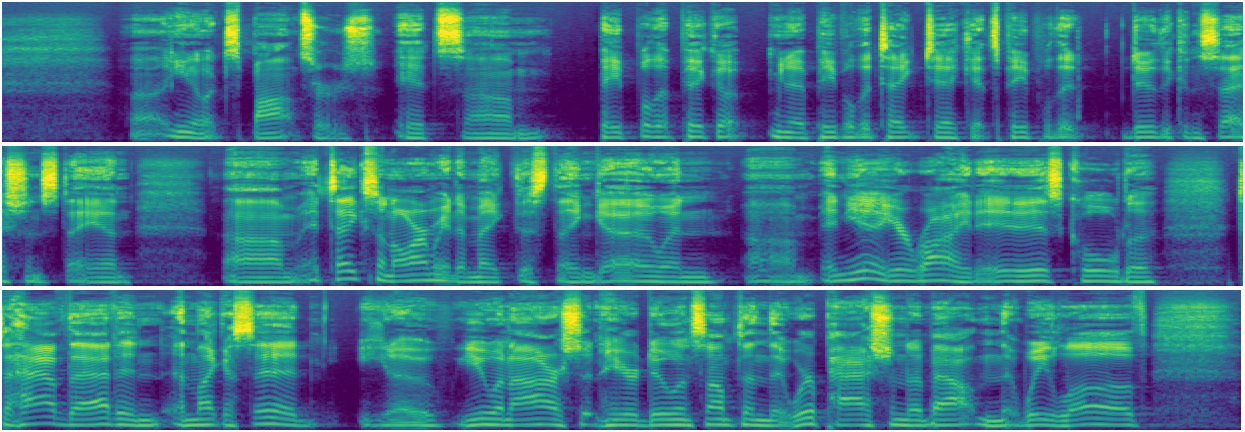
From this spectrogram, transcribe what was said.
Uh, you know, it's sponsors. It's um, people that pick up, you know, people that take tickets, people that do the concession stand. Um, it takes an army to make this thing go, and um, and yeah, you're right. It is cool to to have that, and and like I said, you know, you and I are sitting here doing something that we're passionate about and that we love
